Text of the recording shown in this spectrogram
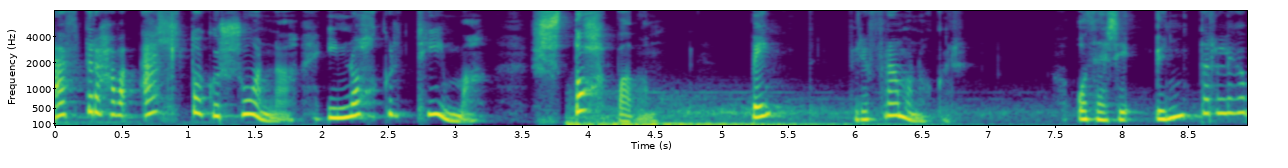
Eftir að hafa eld okkur svona í nokkur tíma stoppaðan beint fyrir framann okkur og þessi undarlega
